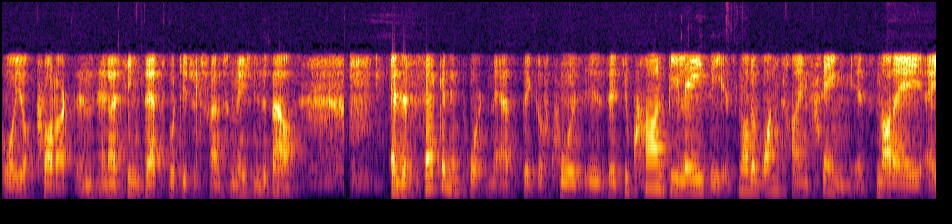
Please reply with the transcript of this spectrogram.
or your product. And, and I think that's what digital transformation is about. And the second important aspect, of course, is that you can't be lazy. It's not a one-time thing. It's not a, a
